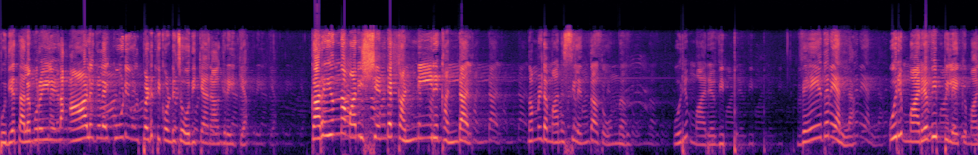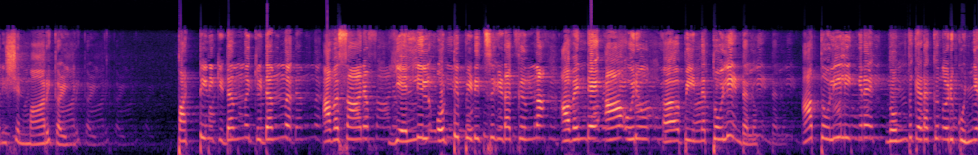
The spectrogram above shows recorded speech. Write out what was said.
പുതിയ തലമുറയിലുള്ള ആളുകളെ കൂടി ഉൾപ്പെടുത്തിക്കൊണ്ട് ചോദിക്കാൻ ആഗ്രഹിക്കാം. കരയുന്ന മനുഷ്യന്റെ കണ്ണീര് കണ്ടാൽ നമ്മളുടെ മനസ്സിൽ എന്താ തോന്നുന്നത്? ഒരു മരവിപ്പ്. വേദനയല്ല ഒരു മരവിപ്പിലേക്ക് മനുഷ്യൻ മാറിക്കഴിഞ്ഞു. പട്ടിണി കിടന്ന് കിടന്ന് അവസാനം എല്ലിൽ ഒട്ടിപ്പിടിച്ച് കിടക്കുന്ന അവന്റെ ആ ഒരു പിന്നെ തൊലി ഉണ്ടല്ലോ. ആ തൊലിയിൽ ഇങ്ങനെ നൊന്ത് കിടക്കുന്ന ഒരു കുഞ്ഞ്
